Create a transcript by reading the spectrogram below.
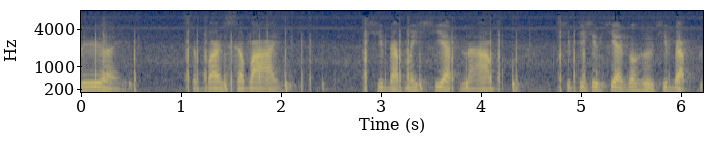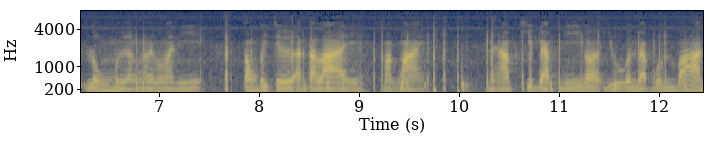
เรื่อยๆ สบายสบายๆคลิปแบบไม่เครียดนะครับ คลิปที่เครียดก็คือคลิปแบบลงเหมืองอะไรประมาณนี้ ต้องไปเจออันตรายมากมายนะครับ คลิปแบบนี้ก็อยู่กันแบบบนบ้าน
